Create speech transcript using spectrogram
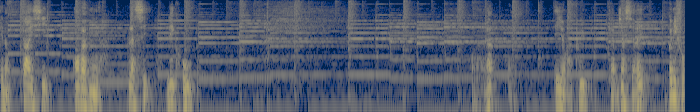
Et donc, par ici, on va venir placer l'écrou. Voilà. Et il n'y aura plus qu'à bien serrer comme il faut.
